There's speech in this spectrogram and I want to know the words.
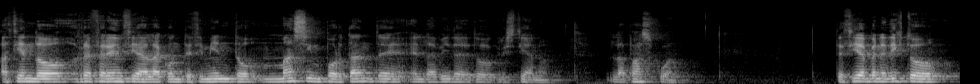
haciendo referencia al acontecimiento más importante en la vida de todo cristiano, la Pascua. Decía Benedicto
